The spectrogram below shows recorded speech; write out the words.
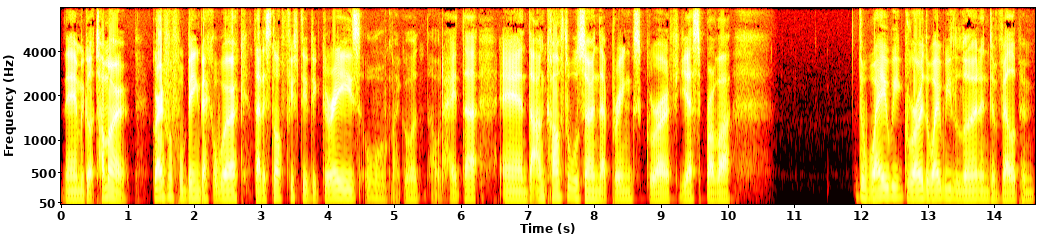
Then we got Tomo. Grateful for being back at work, that it's not 50 degrees. Oh my god, I would hate that. And the uncomfortable zone that brings growth. Yes, brother. The way we grow, the way we learn and develop and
